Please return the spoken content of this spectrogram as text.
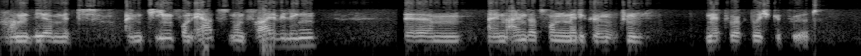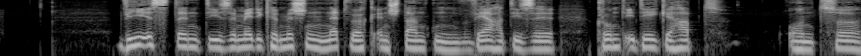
haben wir mit einem Team von Ärzten und Freiwilligen ähm, einen Einsatz von Medical Network durchgeführt. Wie ist denn diese Medical Mission Network entstanden? Wer hat diese Grundidee gehabt? Und äh,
